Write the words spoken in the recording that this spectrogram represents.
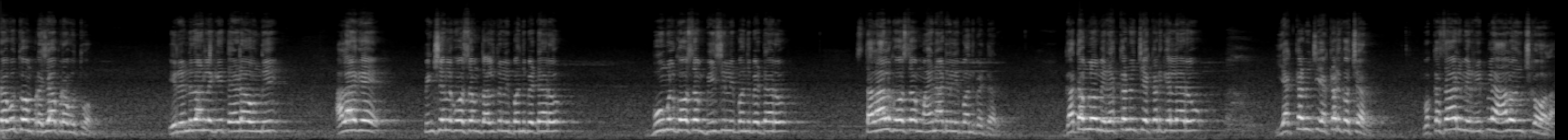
ప్రభుత్వం ప్రజాప్రభుత్వం ఈ రెండు దాంట్లకి తేడా ఉంది. అలాగే పింఛన్ల కోసం దళితులను ఇబ్బంది పెట్టారు. భూముల కోసం బీసీలను ఇబ్బంది పెట్టారు. స్థలాల కోసం మైనార్టీలు ఇబ్బంది పెట్టారు. గతంలో మీరు ఎక్కడి నుంచి ఎక్కడికి వెళ్ళారు? ఎక్కడి నుంచి ఎక్కడికి వచ్చారు? ఒక్కసారి మీరు రిప్లై ఆలోచించుకోవాలా?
